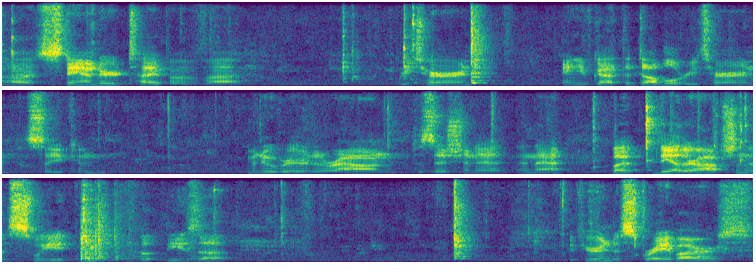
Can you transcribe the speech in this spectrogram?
a standard type of uh, return, and you've got the double return, so you can maneuver it around, position it, and that. But the other option that's sweet, you can hook these up. If you're into spray bars,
